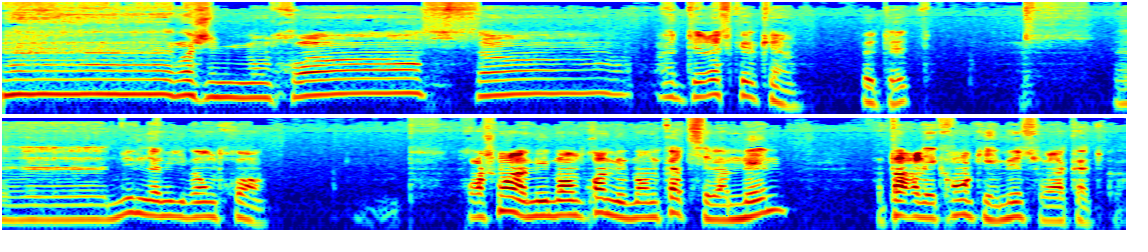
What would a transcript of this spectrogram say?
Euh, moi, j'ai mis mon 3. Ça intéresse quelqu'un. Peut-être. Euh, nul la Mi Band 3. Franchement, la Mi Band 3, Mi Band 4, c'est la même. À part l'écran qui est mieux sur la 4, quoi.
